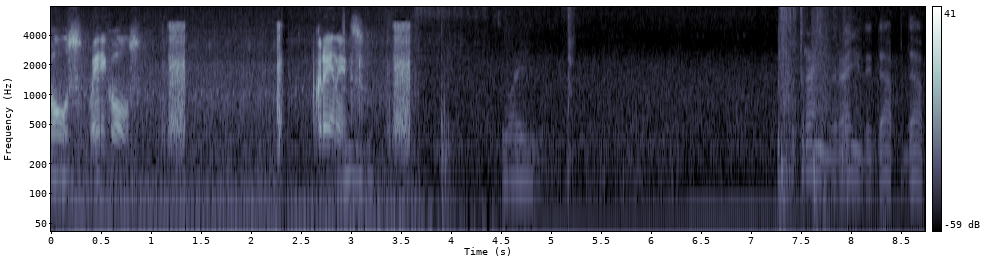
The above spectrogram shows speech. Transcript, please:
Close, very close. Grenades. Тут раненый, раненый, дап, дап.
